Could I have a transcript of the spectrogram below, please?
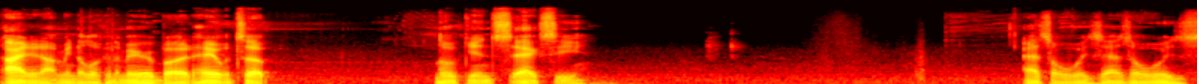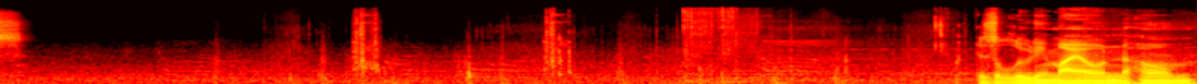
I did not mean to look in the mirror, but hey, what's up? Looking sexy. As always, as always. Just looting my own home.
